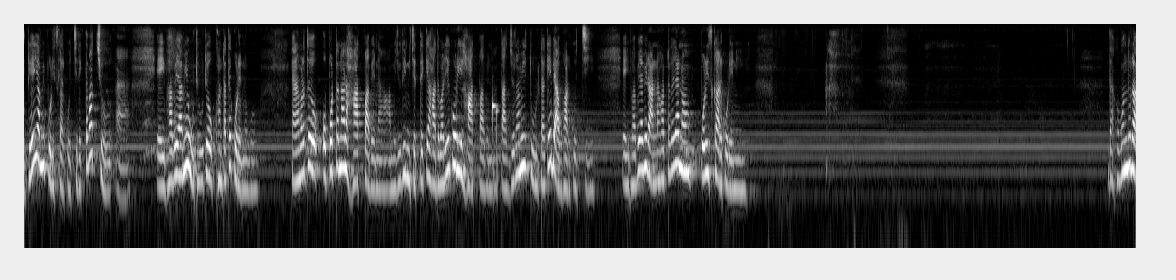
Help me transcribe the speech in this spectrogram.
উঠেই আমি পরিষ্কার করছি, দেখতে পাচ্ছ? হ্যাঁ এইভাবে আমি উঠে উঠে ওখানটাতে করে নেব। কেন আমরা বলতো ওপরটা নাহলে হাত পাবে না। আমি যদি নিচের থেকে হাত বাড়িয়ে করি, হাত পাবে না। তার জন্য আমি টুলটাকেই ব্যবহার করছি। এইভাবে আমি রান্নাঘরটাকে যেন পরিষ্কার করে নিই। দেখো বন্ধুরা,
